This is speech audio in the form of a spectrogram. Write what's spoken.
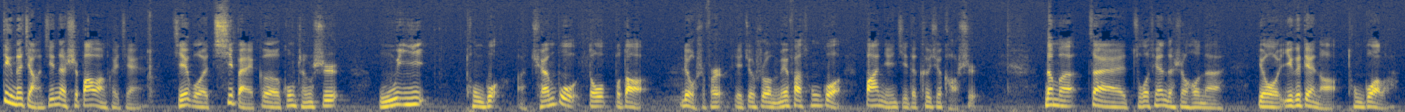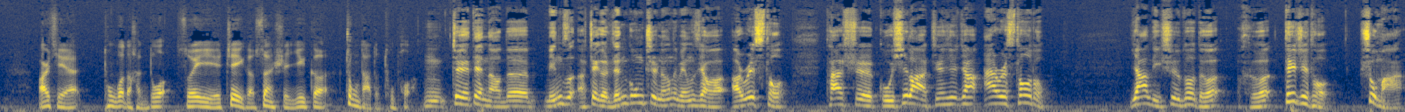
定的奖金呢是八万块钱，结果七百个工程师无一通过啊，全部都不到六十分，也就是说没法通过八年级的科学考试。那么在昨天的时候呢，有一个电脑通过了。而且通过的很多，所以这个算是一个重大的突破。嗯，这个电脑的名字啊，这个人工智能的名字叫 Aristo，它是古希腊哲学家 Aristotle、亚里士多德和 digital 数码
